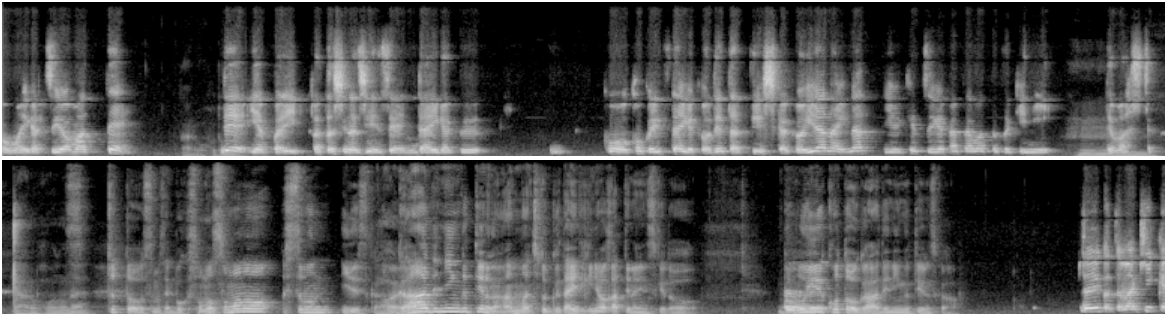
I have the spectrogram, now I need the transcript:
思いが強まってでやっぱり私の人生に大学こう国立大学を出たっていう資格はいらないなっていう決意が固まった時にうん出ました。なるほどねちょっとすみません。僕そもそもの質問いいですか、はいガーデニングっていうのがあんまちょっと具体的に分かってないんですけどどういうことをガーデニングっていうんですか、どういうこと？まあきっか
